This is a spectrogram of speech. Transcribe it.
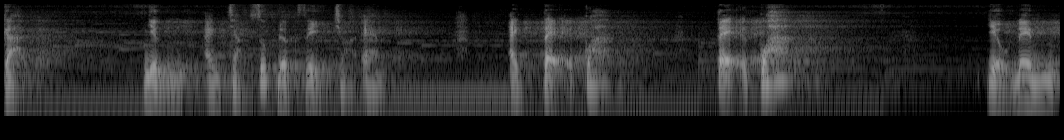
cả. Nhưng anh chẳng giúp được gì cho em. Anh tệ quá. Tệ quá. Nhiều đêm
